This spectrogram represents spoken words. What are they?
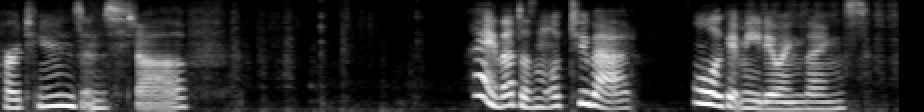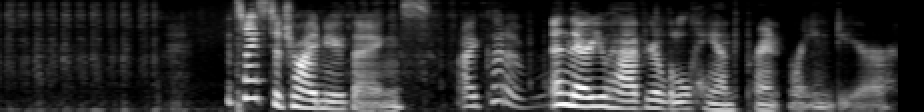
cartoons and stuff. Hey, that doesn't look too bad. Look at me doing things. It's nice to try new things. I could have. And there you have your little handprint reindeer.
